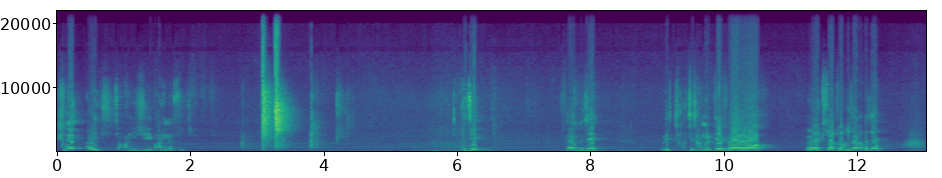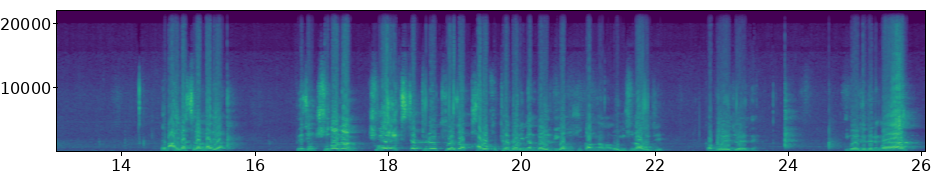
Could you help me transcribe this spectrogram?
Q에, 아이, 진짜 아니지. 마이너스지. 그지? 가영, 그지? 우리 같이 잠을게 보아요. 여기 X좌표 여기잖아. 그지? 네, 마이너스란 말이야. 근데 지금 준호는 Q의 X좌표를 구해서 바로 곱해버리면 넓이가 무슨 값 나와? 음수 나오지. 그니까 뭐 해줘야 돼? 이거 해줘야 되는 거야?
